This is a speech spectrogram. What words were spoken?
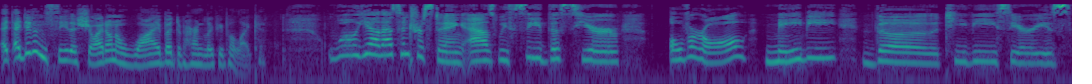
I, I didn't see the show. I don't know why, but apparently people like it. Well, yeah, that's interesting. As we see this year, overall, maybe the TV series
